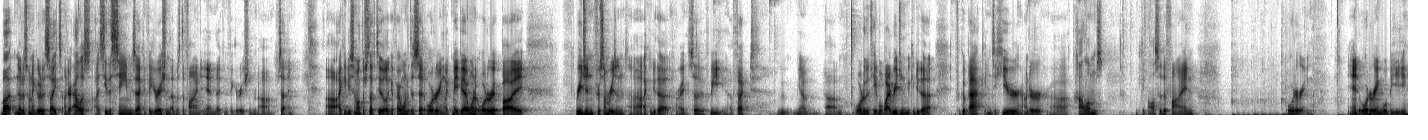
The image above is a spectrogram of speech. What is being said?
but notice when I go to the sites under Alice, I see the same exact configuration that was defined in the configuration um, setting. Uh, I can do some other stuff too, like if I wanted to set ordering, like maybe I want to order it by region for some reason, uh, I can do that, right? So if we affect, you know, um, order the table by region, we can do that. If we go back into here under uh, columns, we can also define ordering. And ordering will be,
